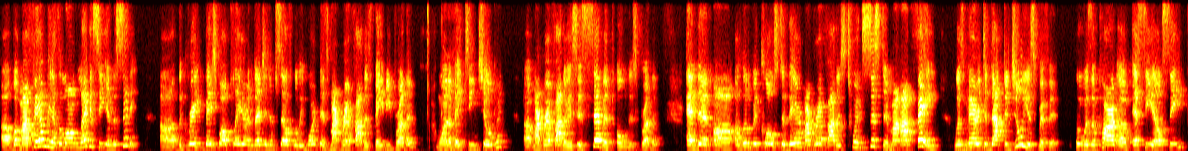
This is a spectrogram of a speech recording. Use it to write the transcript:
Uh, but my family has a long legacy in the city. Uh, the great baseball player and legend himself, Willie Horton, is my grandfather's baby brother, one of 18 children. Uh, my grandfather is his seventh oldest brother. And then uh, a little bit close to there, my grandfather's twin sister, my Aunt Faye, was married to Dr. Julius Griffith, who was a part of SCLC.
